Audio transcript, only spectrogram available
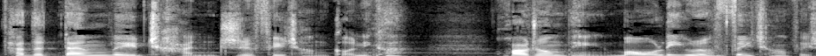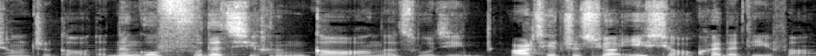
它的单位产值非常高。你看。化妆品毛利润非常非常之高的，能够付得起很高昂的租金，而且只需要一小块的地方，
